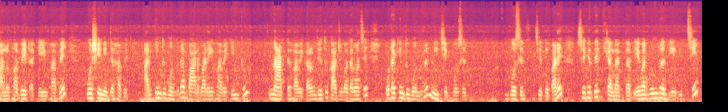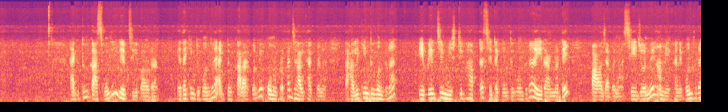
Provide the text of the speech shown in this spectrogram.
ভালোভাবে এটাকে এইভাবে কষিয়ে নিতে হবে। আর কিন্তু বন্ধুরা বারবার এইভাবে কিন্তু নাড়তে হবে, কারণ যেহেতু কাজু বাদাম আছে, ওটা কিন্তু বন্ধুরা নিচে বসে বসে যেতে পারে, সেক্ষেত্রে খেয়াল রাখতে হবে। এবার বন্ধুরা দিয়ে দিচ্ছি একদম কাশ্মীরি রেড চিলি পাউডার। এটা কিন্তু বন্ধুরা একদম কালার করবে, কোনো প্রকার ঝাল থাকবে না। তাহলে কিন্তু বন্ধুরা পেঁপের যে মিষ্টি ভাবটা, সেটা কিন্তু বন্ধুরা এই রান্নাতে পাওয়া যাবে না। সেই জন্যই আমি এখানে বন্ধুরা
